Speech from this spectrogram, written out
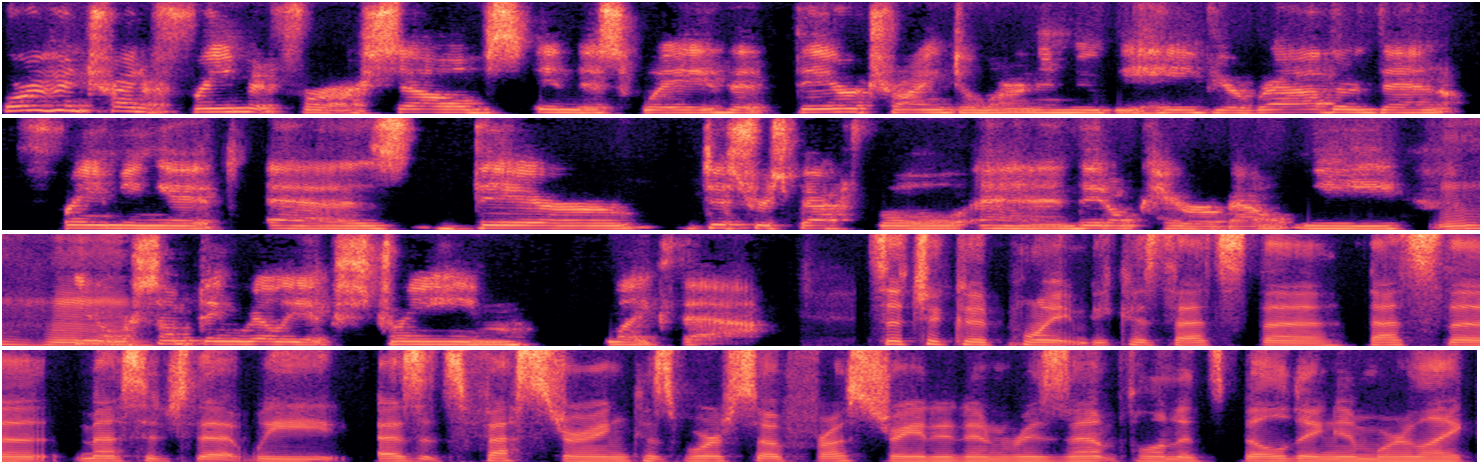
or even try to frame it for ourselves in this way that they're trying to learn a new behavior rather than framing it as they're disrespectful and they don't care about me, mm-hmm. you know, or something really extreme like that. Such a good point because that's the that's the message that we as it's festering because we're so frustrated and resentful and it's building and we're like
